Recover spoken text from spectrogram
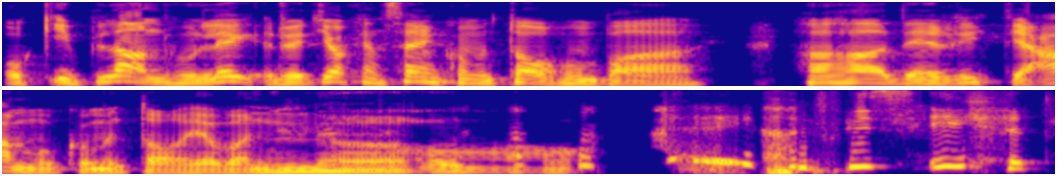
Och ibland hon lägger, du vet jag kan säga en kommentar hon bara haha det är en riktig ammo-kommentar. Jag bara no. Det finns inget.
